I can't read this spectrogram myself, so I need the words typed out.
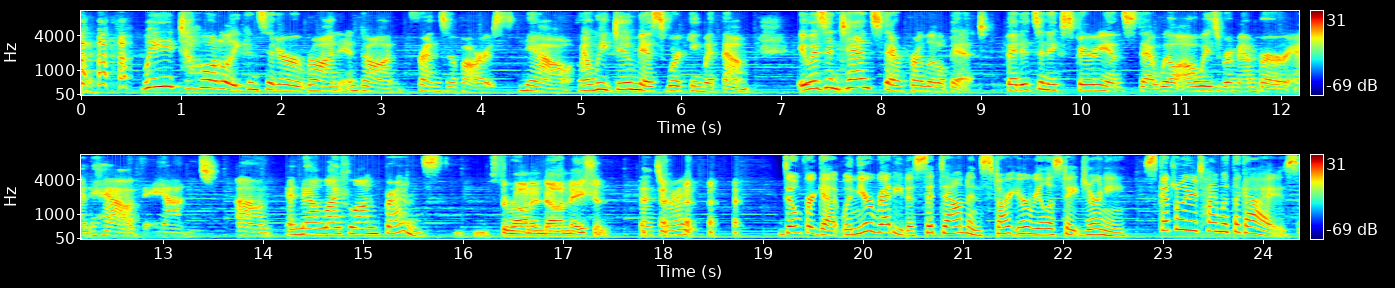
we totally consider Ron and Don friends of ours now and we do miss working with them. It was intense there for a little bit, but it's an experience that we'll always remember and have and um, and now lifelong friends. It's the Ron and Don Nation. That's right. Don't forget, when you're ready to sit down and start your real estate journey, schedule your time with the guys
